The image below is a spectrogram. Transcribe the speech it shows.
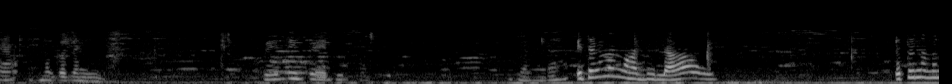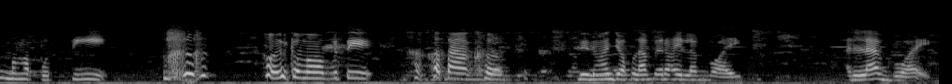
na magaganda. Pwede, pwede to. Ganda. Ito naman mga dilaw. Ito naman mga puti. Hol ka mga puti. Katakot. Hindi naman joke lang, pero I love white. I love white.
